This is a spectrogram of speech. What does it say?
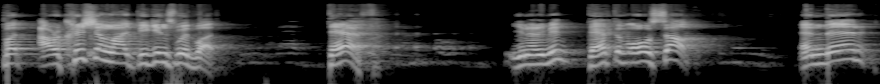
But our Christian life begins with what? Death. You know what I mean? Death of all self. And then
